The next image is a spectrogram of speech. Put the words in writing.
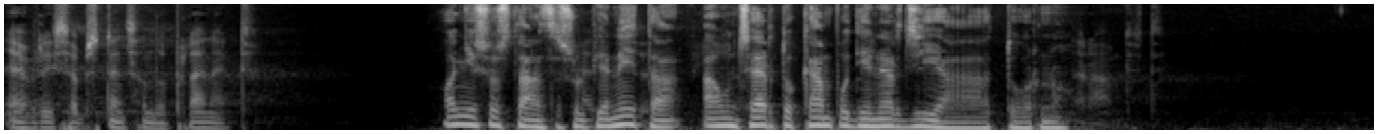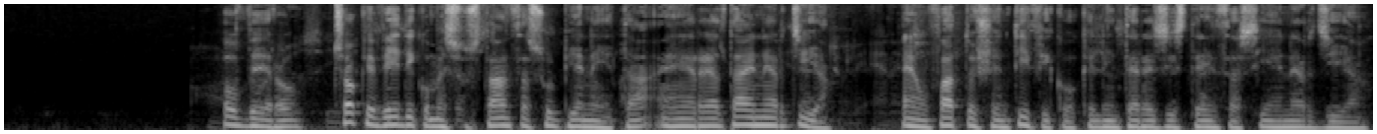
Every substance on the planet Ogni sostanza sul pianeta ha un certo campo di energia attorno. Ovvero, ciò che vedi come sostanza sul pianeta è in realtà energia. È un fatto scientifico che l'intera esistenza sia energia.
